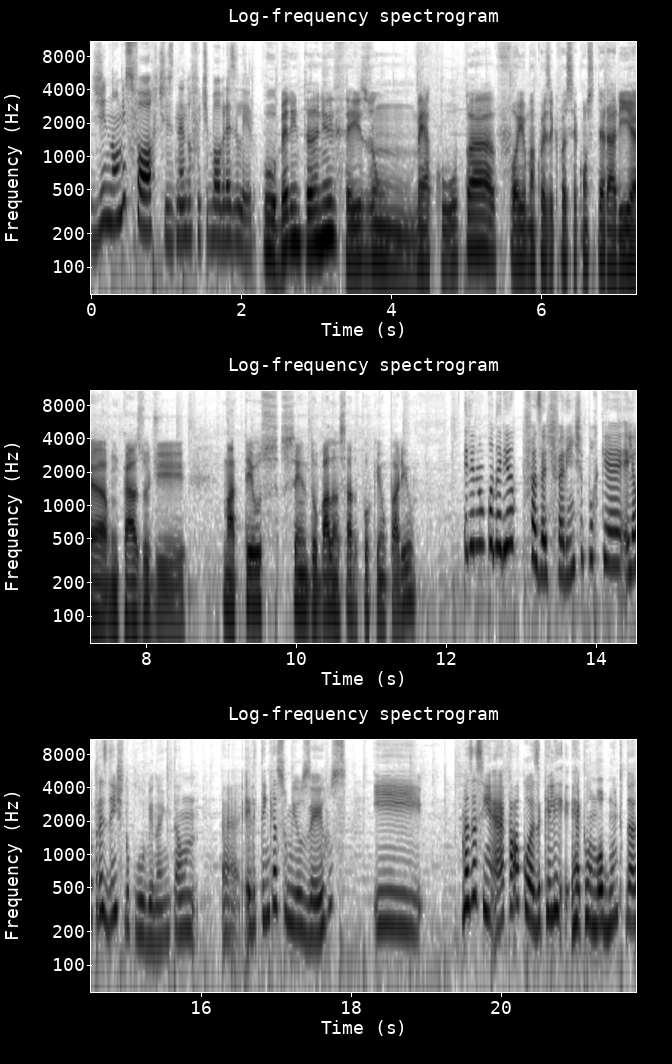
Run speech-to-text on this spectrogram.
de nomes fortes né, do futebol brasileiro. O Belintani fez um meia-culpa. Foi uma coisa que você consideraria um caso de Matheus sendo balançado por quem o pariu? Ele não poderia fazer diferente porque ele é o presidente do clube, né? Então, é, ele tem que assumir os erros e mas assim, é aquela coisa que ele reclamou muito da,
